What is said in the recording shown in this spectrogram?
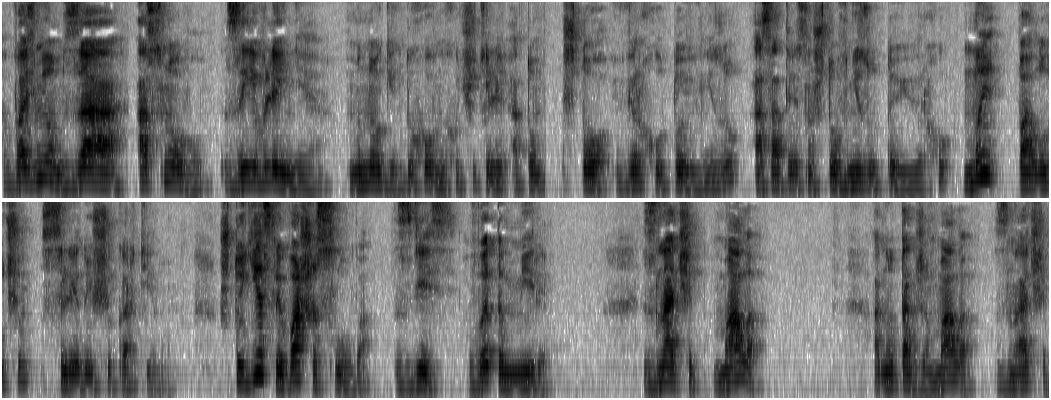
возьмем за основу заявление многих духовных учителей о том, что вверху, то и внизу, а соответственно, что внизу, то и вверху, мы получим следующую картину. Что если ваше слово здесь, в этом мире, значит мало, оно также мало значит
